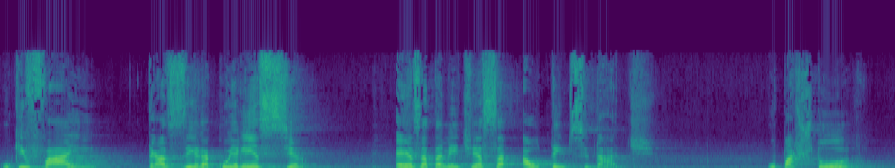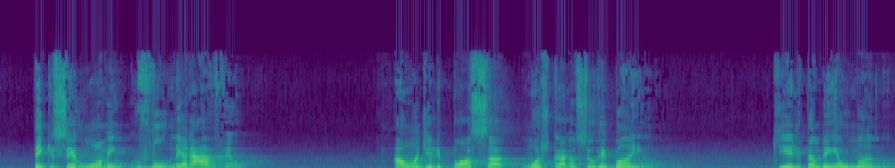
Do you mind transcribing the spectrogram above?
O que vai trazer a coerência é exatamente essa autenticidade. O pastor tem que ser um homem vulnerável aonde ele possa mostrar ao seu rebanho que ele também é humano,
